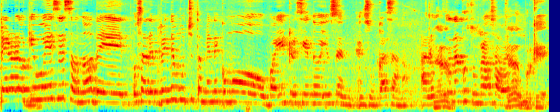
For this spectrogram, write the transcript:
Pero lo que voy es eso, ¿no? De, o sea, depende mucho también de cómo vayan creciendo ellos en, en su casa, ¿no? A lo Claro. que están acostumbrados a ver. Claro, porque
